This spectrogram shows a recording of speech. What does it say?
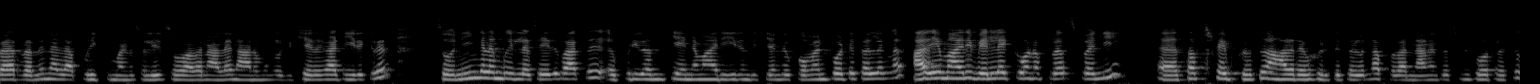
பேர் வந்து நல்லா புளிக்குமென்னு சொல்லி. ஸோ அதனால் நானும் உங்களுக்கு செய்து காட்டி இருக்கிறேன் ஸோ நீங்களும் வீட்டில் செய்து பார்த்து எப்படி வந்துச்சு என்ன மாதிரி இருந்துச்சுன்னு கொமெண்ட் போட்டுக்கொள்ளுங்க அதே மாதிரி வெள்ளைக்கோனை ப்ரெஸ் பண்ணி சப்ஸ்கிரைப் கொடுத்து ஆதரவு கொடுத்துக்கொள்ளுங்க அப்போ தான் நான் ரெசிபி போடுறதுக்கு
